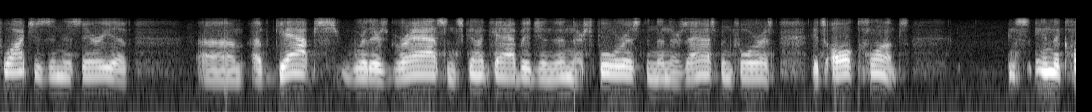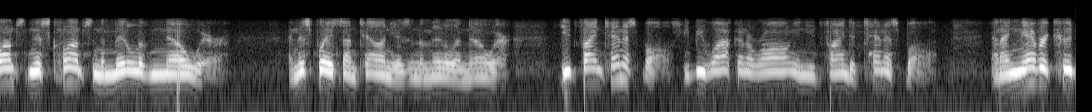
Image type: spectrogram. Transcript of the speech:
swatches in this area of um, of gaps where there's grass and skunk cabbage, and then there's forest, and then there's aspen forest. It's all clumps. In, in the clumps, in this clumps in the middle of nowhere, and this place I'm telling you is in the middle of nowhere. You'd find tennis balls. You'd be walking along and you'd find a tennis ball, and I never could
